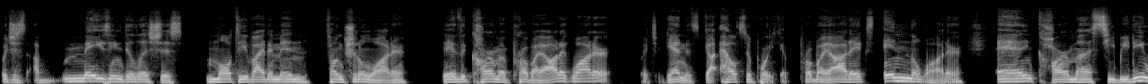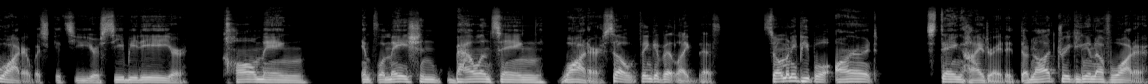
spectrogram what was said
which is amazing, delicious multivitamin functional water. They have the Karma Probiotic Water, which again is gut health support. You get probiotics in the water, and Karma CBD Water, which gets you your CBD, your calming, inflammation balancing water. So think of it like this so many people aren't staying hydrated, they're not drinking enough water.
